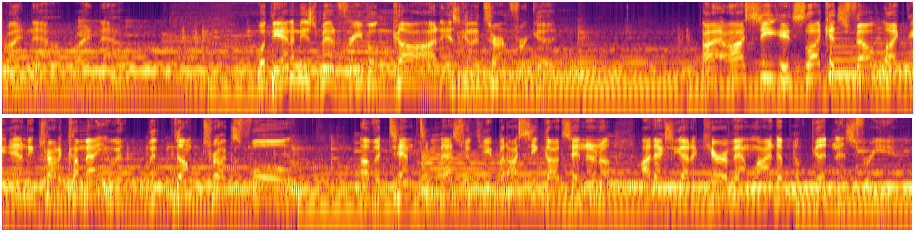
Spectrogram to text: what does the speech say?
right now, right now. What the enemy's meant for evil, God is going to turn for good. I, I, see it's like it's felt like the enemy tried to come at you with, with dump trucks full of attempt to mess with you, but I see God saying, no, no, I've actually got a caravan lined up of goodness for you.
